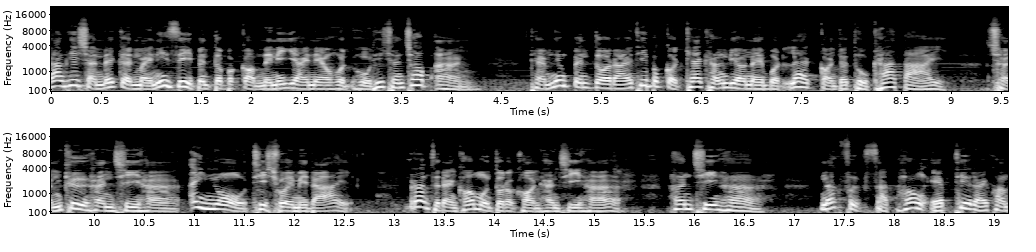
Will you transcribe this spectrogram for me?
ร่างที่ฉันได้เกิดใหม่นี่สิเป็นตัวประกอบในนิยายแนวหดหูที่ฉันชอบอ่าน แถมยังเป็นตัวร้ายที่ปรากฏแค่ครั้งเดียวในบทแรกก่อนจะถูกฆ่าตาย ฉันคือฮันชีฮาไอ้โง่ที่ช่วยไม่ได้ เริ่มแสดงข้อมูลตัวละครฮันชีฮาฮันชีฮานักฝึกสัตว์ห้อง F ที่ไร้ความ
